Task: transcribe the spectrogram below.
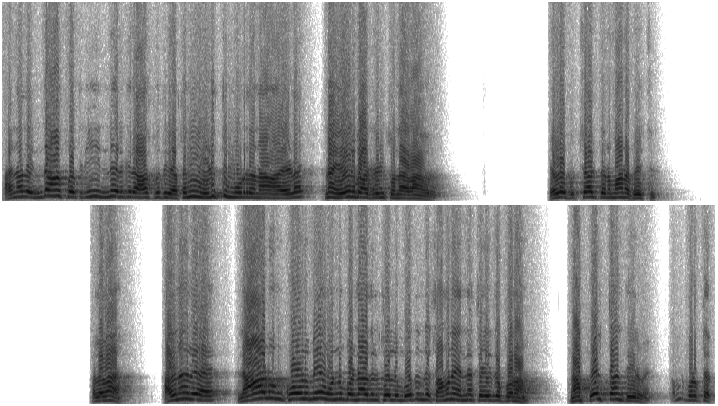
அதனால இந்த ஆஸ்பத்திரியும் இன்னும் இருக்கிற ஆஸ்பத்திரி அத்தனையும் இழுத்து மூடுற நான் நான் எதிர்பார்க்கிறேன்னு சொன்னாராம் அவர். எவ்வளவு புச்சாலித்தனமான பேச்சு. அல்லவா? அதனால நாளும் கோளுமே ஒண்ணும் பண்ணாதுன்னு சொல்லும்போது இந்த சமணம் என்ன செய்த போறான்? நான் போய்த்தான் தீருவேன். ரொம்ப புறப்பட்டார்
